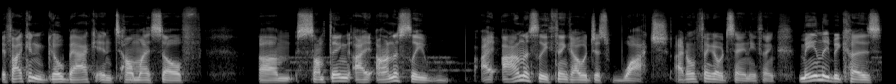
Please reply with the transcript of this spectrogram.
if I can go back and tell myself um, something, I honestly, I honestly think I would just watch. I don't think I would say anything, mainly because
